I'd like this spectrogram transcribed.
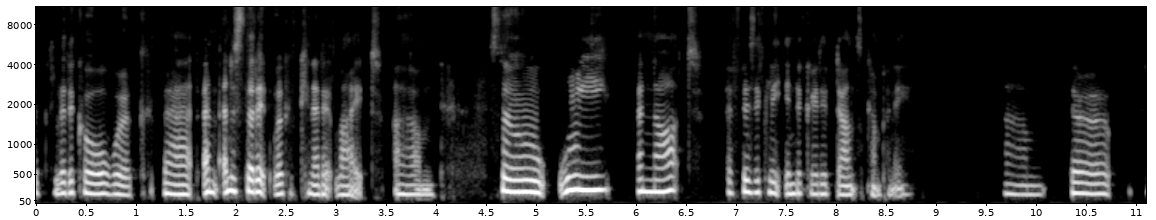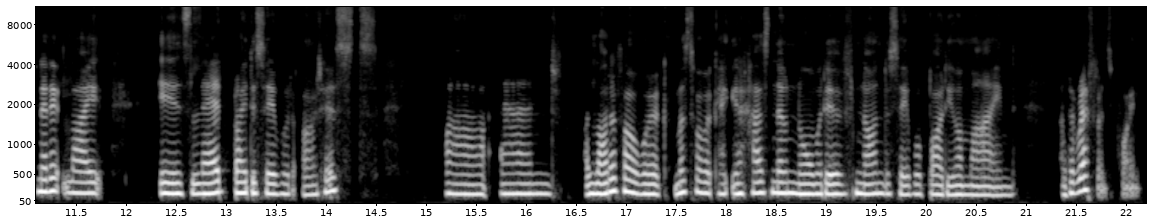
the political work that, and, and aesthetic work of Kinetic Light. Um, so we are not a physically integrated dance company. Um, the Kinetic Light is led by disabled artists, uh, and a lot of our work, most of our work, has no normative, non-disabled body or mind as a reference point.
